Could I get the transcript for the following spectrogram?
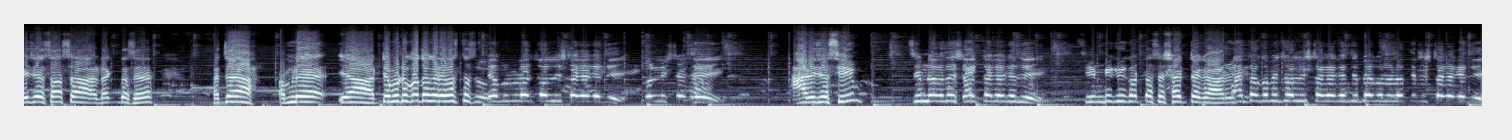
এই যে চাচা ডাকতেছে। আচ্ছা আপনি ইয়া টমেটো কত করে বেচতেছো? টমেটোটা চল্লিশ টাকা কেজি চল্লিশ টাকা। আর এই যে সিম? সিমলা কেজি ষাট টাকা কেজি। সিম বিক্রি করতেছে ষাট টাকা আর বাঁধাকপি চল্লিশ টাকা কেজি বেগুন হলো তিরিশ টাকা কেজি।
